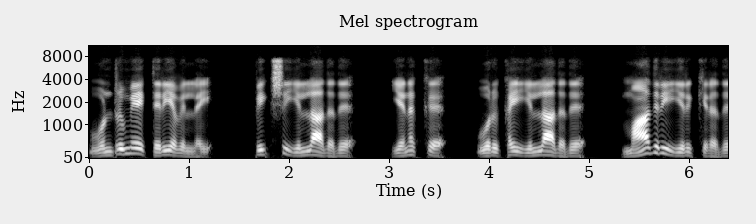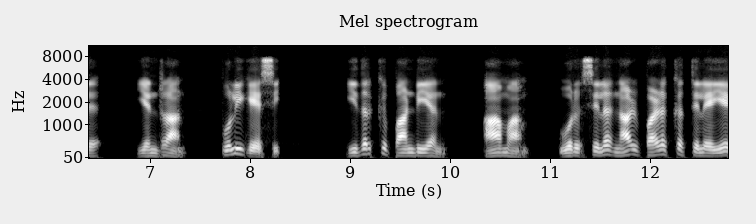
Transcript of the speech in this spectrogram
ஒன்றுமே தெரியவில்லை. பிக்ஷு இல்லாதது எனக்கு ஒரு கை இல்லாதது மாதிரி இருக்கிறது என்றான் புலிகேசி. இதற்கு பாண்டியன் ஆமாம் ஒரு சில நாள் பழக்கத்திலேயே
